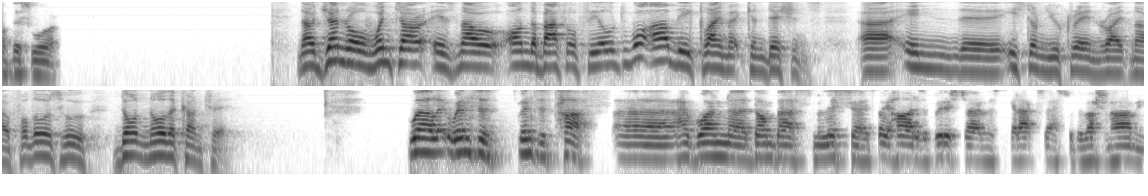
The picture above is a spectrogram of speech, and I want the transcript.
of, this war. Now, General Winter is now on the battlefield. What are the climate conditions uh, in the eastern Ukraine right now for those who don't know the country? Well, winter's, winter's tough uh, I have one uh, Donbass militia. It's very hard as a British journalist to get access with the Russian army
